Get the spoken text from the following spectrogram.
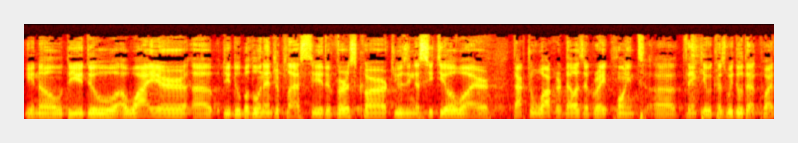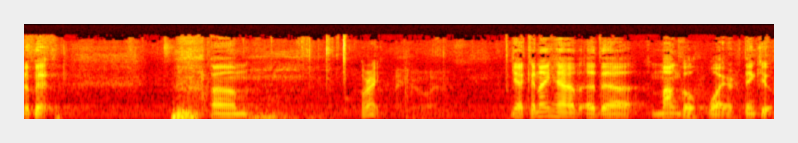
You know, do you do a wire? Uh, do you do balloon angioplasty, reverse cart, using a CTO wire? Dr. Walker, that was a great point. Uh, thank you, because we do that quite a bit. Um, all right. Yeah, can I have uh, the Mongo wire? Thank you.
